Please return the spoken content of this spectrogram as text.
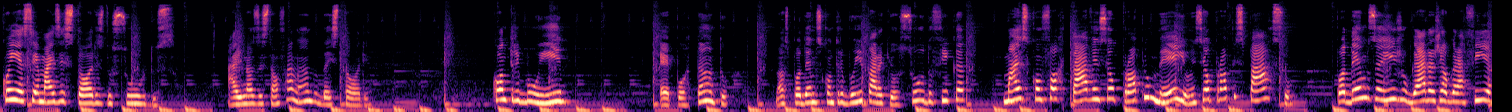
Conhecer mais histórias dos surdos, Aí nós estamos falando da história. Contribuir, é, portanto, nós podemos contribuir para que o surdo fique mais confortável em seu próprio meio, em seu próprio espaço. Podemos aí julgar a geografia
